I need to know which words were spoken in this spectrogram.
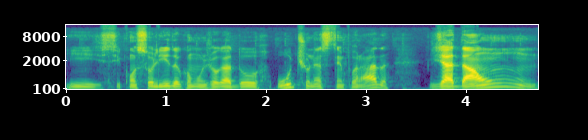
e se consolida como um jogador útil nessa temporada, já dá um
